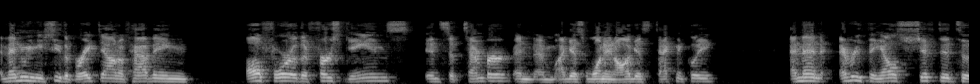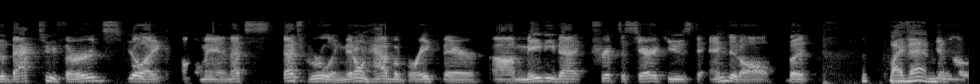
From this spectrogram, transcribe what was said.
And then when you see the breakdown of having all four of the first games in September and, and I guess one in August technically, and then everything else shifted to the back two thirds, you're like, oh man, that's that's grueling. They don't have a break there. Um, maybe that trip to Syracuse to end it all, but by then, you know,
